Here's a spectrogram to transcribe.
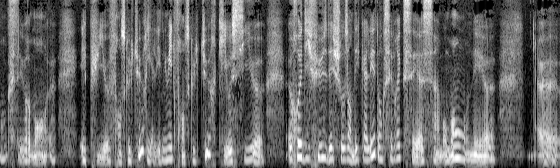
donc, c'est vraiment. et puis France Culture, il y a les nuits de France Culture qui aussi rediffusent des choses en décalé. Donc, c'est vrai que c'est un moment où on est euh,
